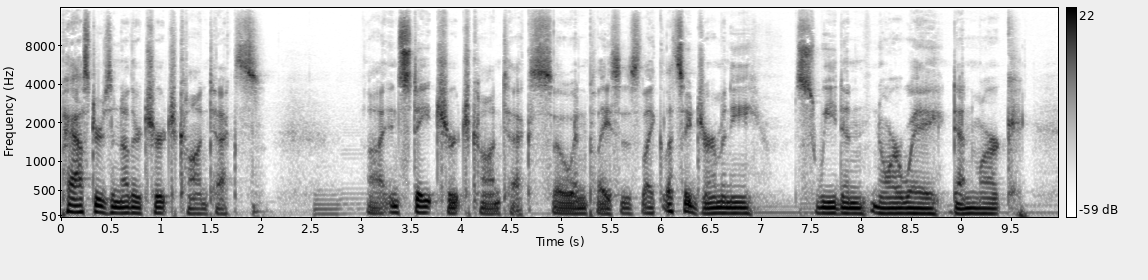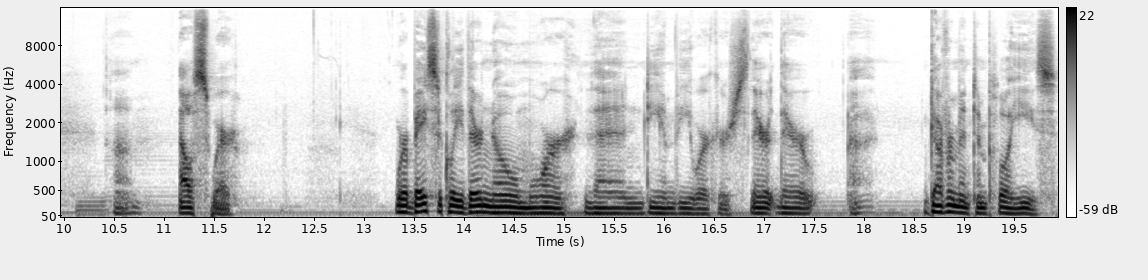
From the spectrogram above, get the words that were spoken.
pastors in other church contexts, uh, in state church contexts. So, in places like, let's say, Germany, Sweden, Norway, Denmark, um, elsewhere where basically they're no more than DMV workers. They're they're uh, government employees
